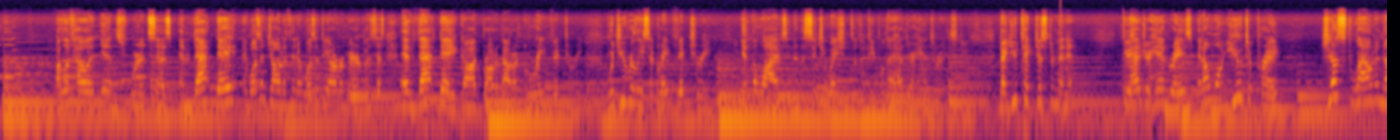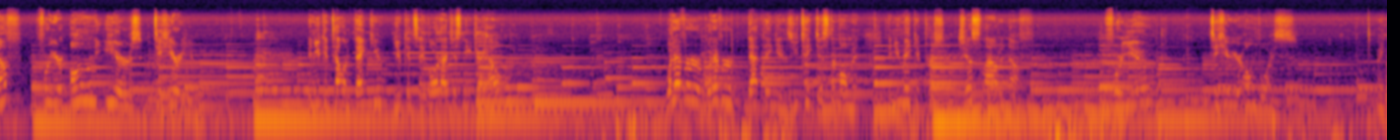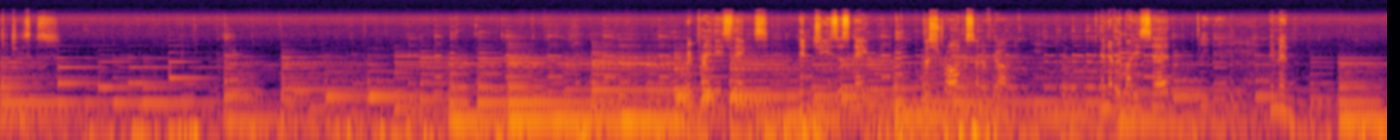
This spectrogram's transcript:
I love how it ends where it says, And that day, it wasn't Jonathan, it wasn't the armor bearer, but it says, And that day God brought about a great victory. Would you release a great victory in the lives and in the situations of the people that had their hands raised? Now, you take just a minute, if you had your hand raised, and I want you to pray just loud enough for your own ears to hear you. And you can tell him thank you. You can say, Lord, I just need your help. Whatever, whatever that thing is, you take just a moment and you make it personal, just loud enough for you to hear your own voice. Thank you, Jesus. Strong Son of God. And everybody said, Amen. Amen.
